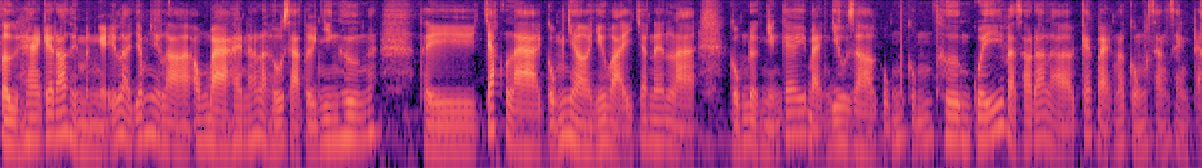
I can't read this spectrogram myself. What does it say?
từ hai cái đó thì mình nghĩ là giống như là ông bà hay nói là hữu xạ tự nhiên hương á. Thì chắc là cũng nhờ như vậy cho nên là cũng được những cái bạn user cũng cũng thương quý và sau đó là các bạn nó cũng sẵn sàng trả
